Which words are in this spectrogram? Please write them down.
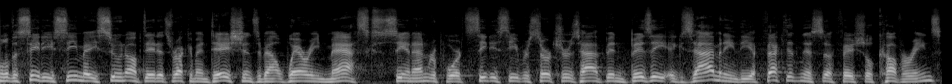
Well, the CDC may soon update its recommendations about wearing masks. CNN reports CDC researchers have been busy examining the effectiveness of facial coverings.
